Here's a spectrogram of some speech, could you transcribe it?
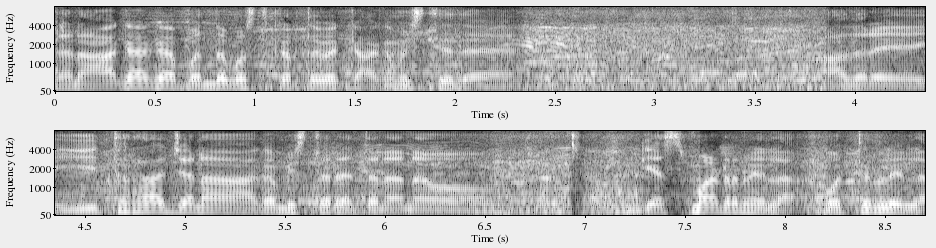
ನಾನು ಆಗಾಗ ಬಂದೋಬಸ್ತ್ ಕರ್ತವ್ಯಕ್ಕೆ ಆಗಮಿಸ್ತಿದೆ ಆದರೆ ಈ ಥರ ಜನ ಆಗಮಿಸ್ತಾರೆ ಅಂತ ನಾನು ಗೆಸ್ ಮಾಡಿರಲಿಲ್ಲ, ಗೊತ್ತಿರಲಿಲ್ಲ.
